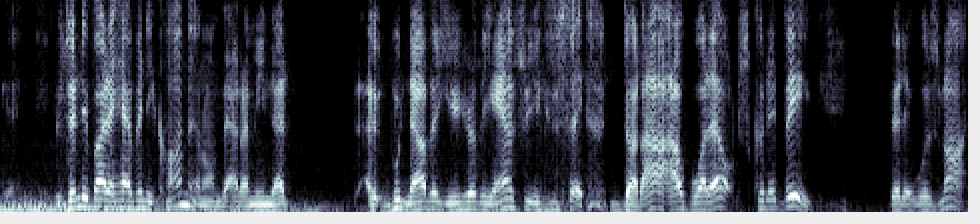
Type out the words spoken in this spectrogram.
Okay. Does anybody have any comment on that? I mean, that now that you hear the answer, you can say, da da, what else could it be? That it was not.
